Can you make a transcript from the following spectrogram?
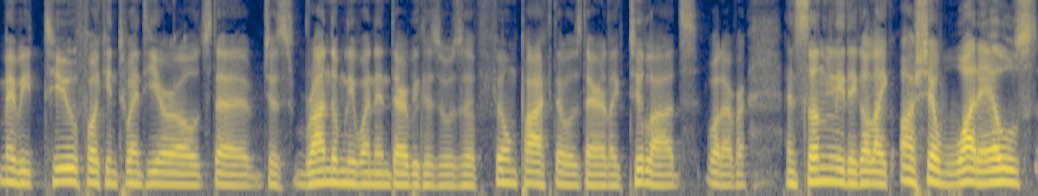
maybe two fucking 20 year olds that just randomly went in there because it was a film pack that was there, like two lads, whatever. And suddenly they go like, oh shit, what else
